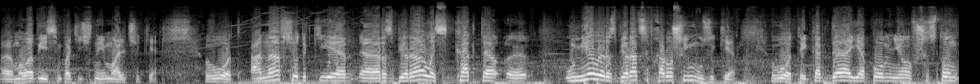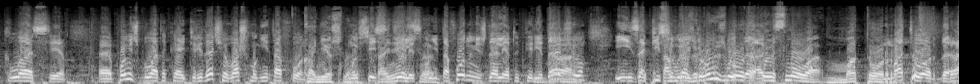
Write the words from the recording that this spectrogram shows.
молодые симпатичные мальчики, вот, она все-таки э, разбиралась как-то... Э, умела разбираться в хорошей музыке. Вот, и когда я помню в шестом классе, э, помнишь, была такая передача «Ваш магнитофон»? Конечно. Мы все конечно. сидели с магнитофонами, ждали эту передачу да. и записывали Там даже, группы. было да. такое слово «мотор». Мотор, да.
